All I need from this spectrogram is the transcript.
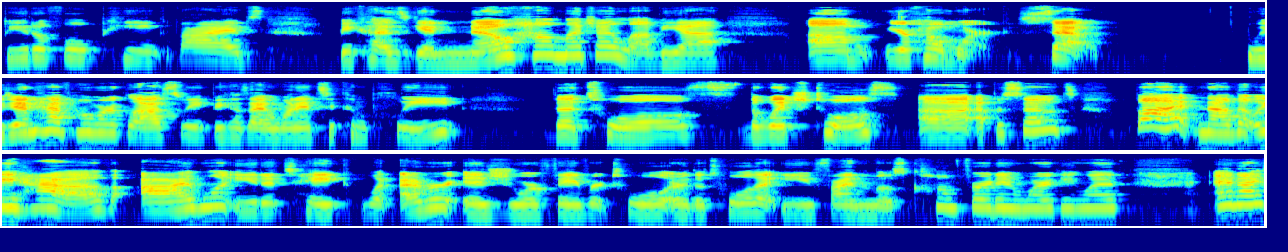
beautiful pink vibes because you know how much I love ya. Um, your homework. So we didn't have homework last week because I wanted to complete the tools, the witch tools uh, episodes. But now that we have, I want you to take whatever is your favorite tool or the tool that you find the most comfort in working with, and I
